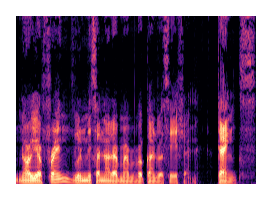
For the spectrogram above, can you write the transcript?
nor your friends will miss another memorable conversation. Thanks.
